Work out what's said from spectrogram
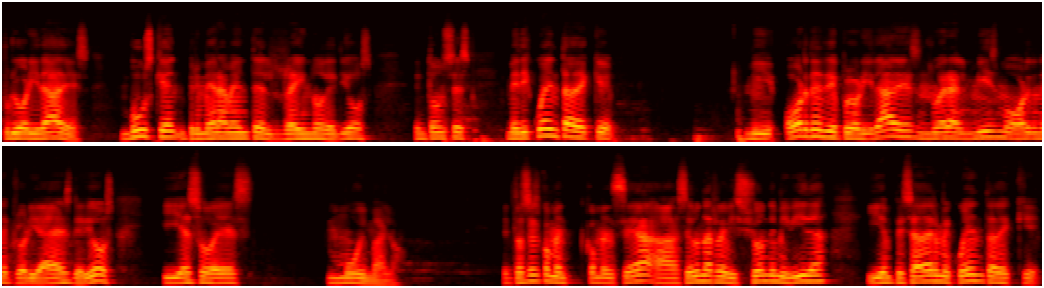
prioridades. Busquen primeramente el reino de Dios. Entonces me di cuenta de que mi orden de prioridades no era el mismo orden de prioridades de Dios y eso es muy malo. Entonces comencé a hacer una revisión de mi vida y empecé a darme cuenta de que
